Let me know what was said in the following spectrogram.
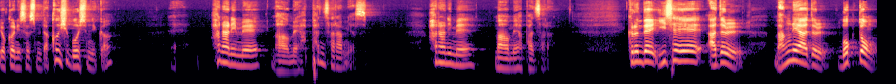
요건이 있었습니다. 그것이 무엇입니까? 하나님의 마음에 합한 사람이었습니다. 하나님의 마음에 합한 사람. 그런데 이세의 아들, 막내 아들, 목동,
